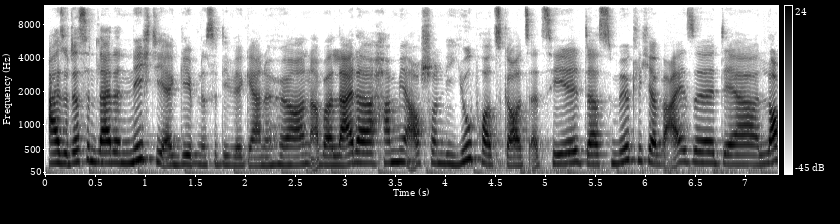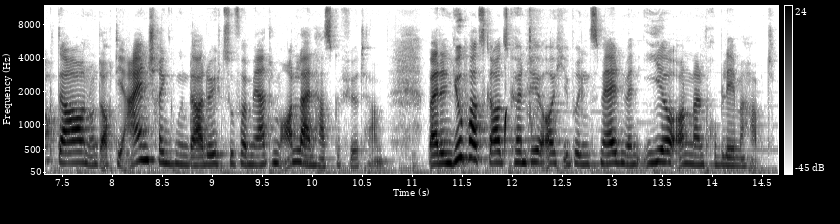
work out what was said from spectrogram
Also das sind leider nicht die Ergebnisse, die wir gerne hören, aber leider haben mir auch schon die UPort Scouts erzählt, dass möglicherweise der Lockdown und auch die Einschränkungen dadurch zu vermehrtem Online-Hass geführt haben. Bei den UPort Scouts könnt ihr euch übrigens melden, wenn ihr Online-Probleme habt.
